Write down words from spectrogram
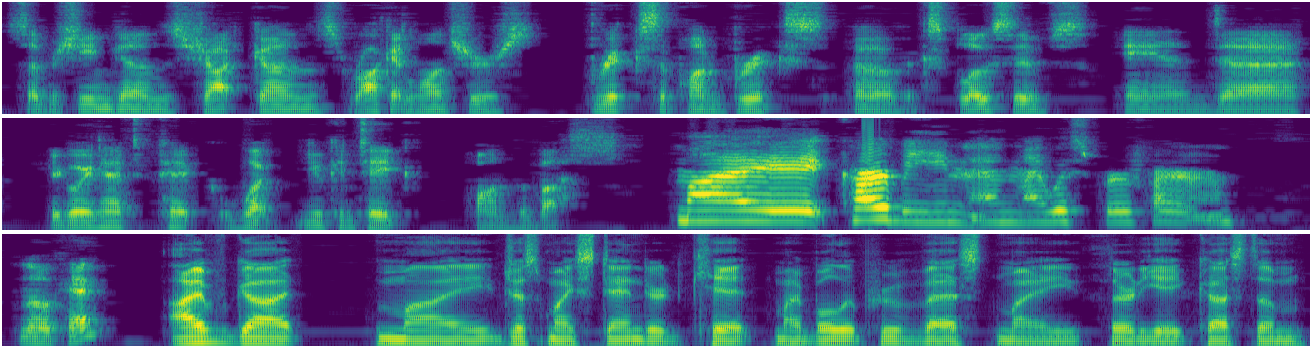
submachine guns, shotguns, rocket launchers, bricks upon bricks of explosives, and uh, you're going to have to pick what you can take on the bus. My carbine and my whisper firearm. Okay. I've got my just my standard kit, my bulletproof vest, my 38 custom,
